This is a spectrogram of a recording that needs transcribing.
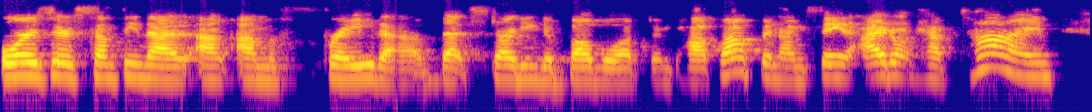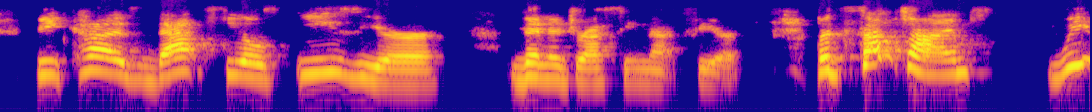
Or is there something that I'm afraid of that's starting to bubble up and pop up? And I'm saying I don't have time because that feels easier than addressing that fear. But sometimes we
